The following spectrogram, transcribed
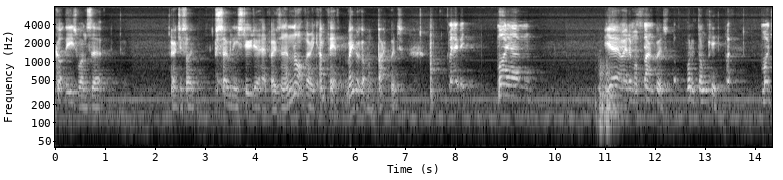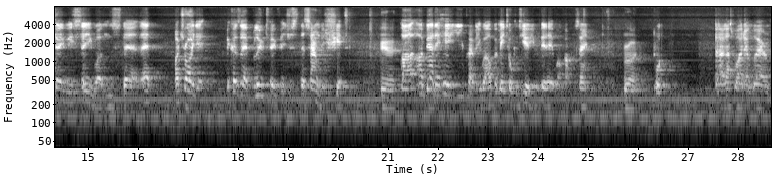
got these ones that are just like Sony studio headphones and they're not very comfy. Maybe I've got them backwards. Maybe. My um Yeah, I had them on backwards. What a donkey. my, my JVC ones, they're, they're I tried it because they're Bluetooth. It's just the sound is shit. Yeah, Like I'd be able to hear you perfectly well, but me talking to you, you would be able to hear what I'm saying. right. Well, that's why I don't wear them.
